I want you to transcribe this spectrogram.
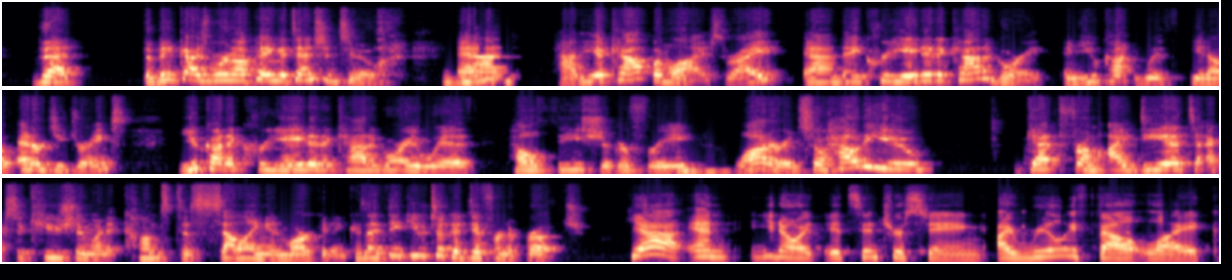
that the big guys were not paying attention to. Mm-hmm. And how do you capitalize, right? And they created a category. And you kind with, you know, energy drinks, you kind of created a category with healthy, sugar free water. And so, how do you get from idea to execution when it comes to selling and marketing? Because I think you took a different approach. Yeah. And, you know, it, it's interesting. I really felt like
